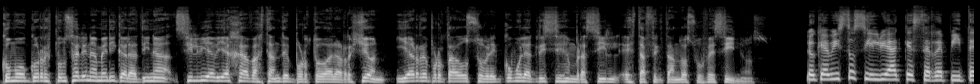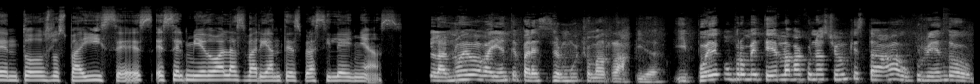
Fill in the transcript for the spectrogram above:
Como corresponsal en América Latina, Silvia viaja bastante por toda la región y ha reportado sobre cómo la crisis en Brasil está afectando a sus vecinos. Lo que ha visto Silvia que se repite en todos los países es el miedo a las variantes brasileñas la nueva variante parece ser mucho más rápida y puede comprometer la vacunación que está ocurriendo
